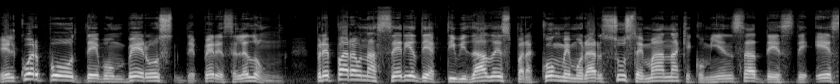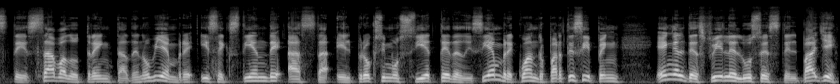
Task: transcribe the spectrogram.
El Cuerpo de Bomberos de Pérez Celedón prepara una serie de actividades para conmemorar su semana que comienza desde este sábado 30 de noviembre y se extiende hasta el próximo 7 de diciembre cuando participen en el desfile Luces del Valle.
